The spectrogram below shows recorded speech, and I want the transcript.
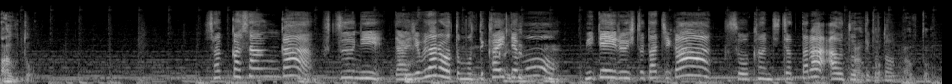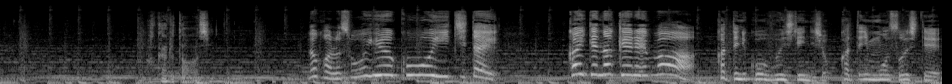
アウト、作家さんが普通に大丈夫だろうと思って書いても、うん。見ている人たちがそう感じちゃったらアウトってこと？アウトかるたわし。だからそういう行為自体書いてなければ勝手に興奮していいんでしょ？勝手に妄想して。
